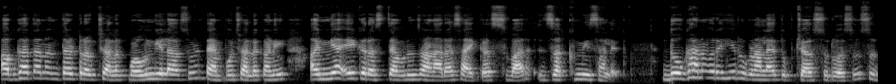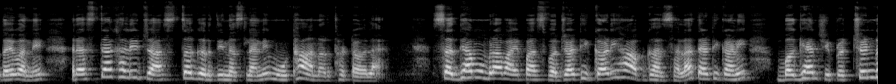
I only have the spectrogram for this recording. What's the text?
अपघातानंतर ट्रक चालक पळून गेला असून टेम्पो चालक आणि अन्य एक रस्त्यावरून जाणारा सायकल स्वार जखमी झालेत. दोघांवरही रुग्णालयात उपचार सुरू असून सुदैवाने रस्त्याखाली जास्त गर्दी नसल्याने मोठा अनर्थ टळलाय. सध्या मुंब्रा बायपासवर ज्या ठिकाणी हा अपघात झाला त्या ठिकाणी बघ्यांची प्रचंड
